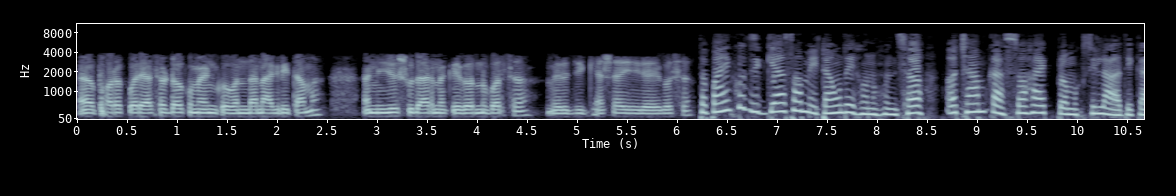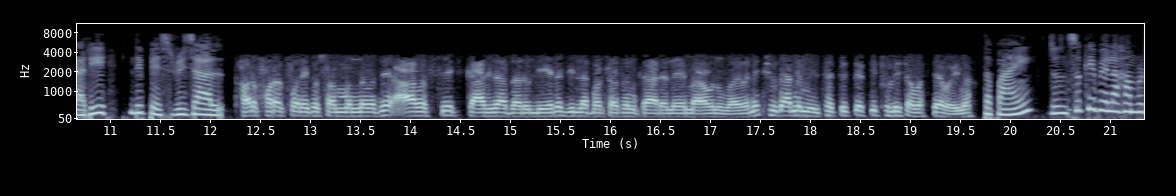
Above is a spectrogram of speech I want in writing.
फरक परेको छ डकुमेन्टको भन्दा नागरिकतामा। अनि यो सुधार्न के गर्नुपर्छ? मेरो जिज्ञासा रहेको छ। तपाईँको जिज्ञासा मेटाउँदै हुनुहुन्छ अछामका सहायक प्रमुख जिल्ला अधिकारी दिपेश रिजाल। थर फरक परेको सम्बन्धमा चाहिँ आवश्यक कागजातहरू लिएर जिल्ला प्रशासन कार्यालयमा आउनुभयो भने सुधार्न मिल्छ त्यो त्यति ठुलै समस्या होइन। तपाईँ जुनसुकै बेला हाम्रो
